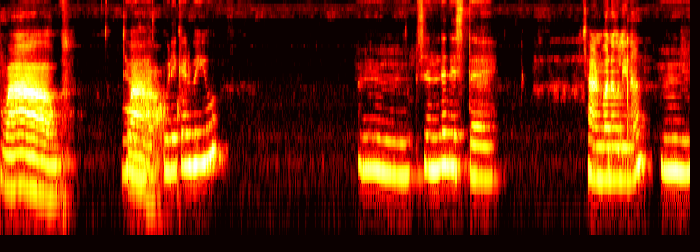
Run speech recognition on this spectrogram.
वाव. वाव. पुढे कर भैयू हम्म, सुंदर दिसतंय. छान बनवली ना? हम्म.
